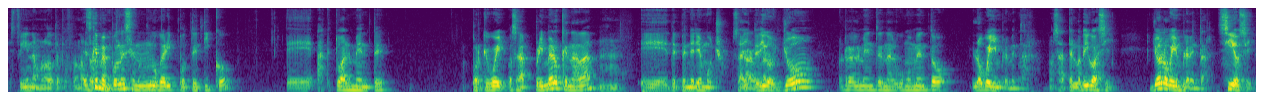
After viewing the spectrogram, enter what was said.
estoy enamorado de otra persona. Es que me pones en un lugar hipotético eh, actualmente. Porque, güey, o sea, primero que nada, eh, dependería mucho. O sea, te digo, yo realmente en algún momento lo voy a implementar. O sea, te lo digo así. Yo lo voy a implementar, sí o sí.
